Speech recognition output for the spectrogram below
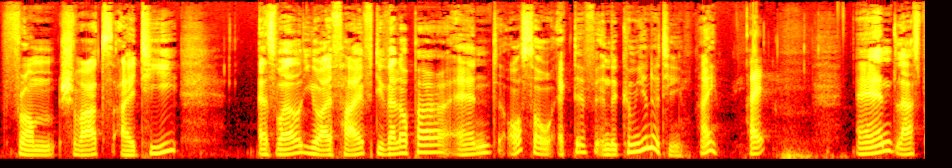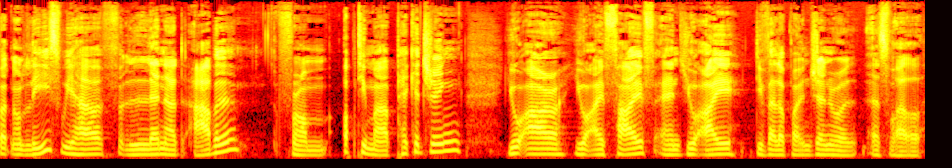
from Schwarz IT, as well, UI5 developer and also active in the community. Hi. Hi. And last but not least, we have Leonard Abel from Optima Packaging. You are UI5 and UI developer in general as well.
